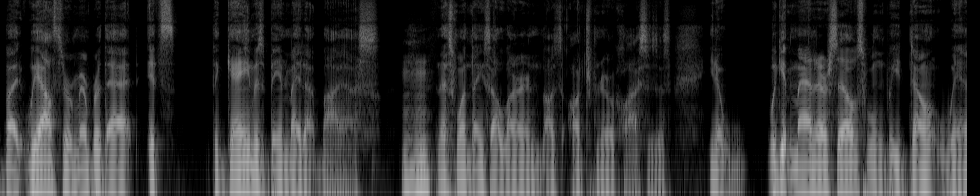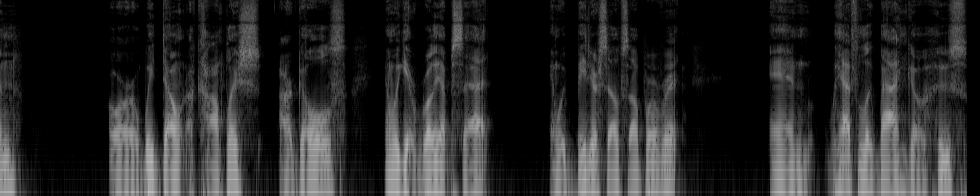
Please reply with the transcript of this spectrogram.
But we also remember that it's the game is being made up by us. Mm-hmm. And that's one of the things I learned as entrepreneurial classes is, you know, we get mad at ourselves when we don't win or we don't accomplish our goals and we get really upset and we beat ourselves up over it. And we have to look back and go, who's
